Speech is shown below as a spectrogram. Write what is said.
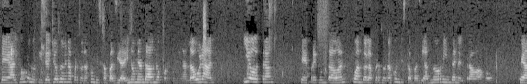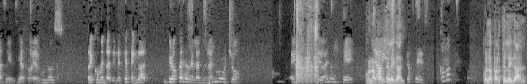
de algo que nos dice yo soy una persona con discapacidad y no me han dado una oportunidad laboral y otra que preguntaban cuando la persona con discapacidad no rinde en el trabajo, qué hacer, ¿cierto? Hay algunas recomendaciones que tengas y creo que se relacionan mucho en el sentido en el que... Con la parte legal. ¿Cómo? Con la parte legal.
